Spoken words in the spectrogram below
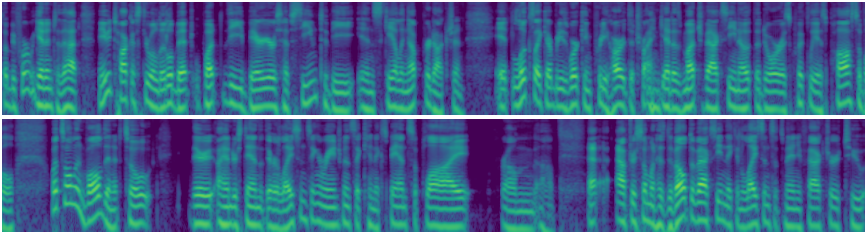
So before we get into that, maybe talk us through a little bit what the barriers have seemed to be in scaling up production. It looks like everybody's working pretty hard to try and get as much vaccine out the door as quickly as possible. What's all involved in it? So there, I understand that there are licensing arrangements that can expand supply from uh, after someone has developed a vaccine, they can license its manufacturer to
